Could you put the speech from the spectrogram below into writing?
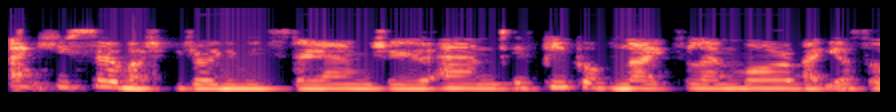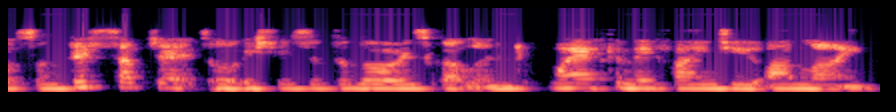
thank you so much for joining me today, Andrew. And if people would like to learn more about your thoughts on this subject or issues of the law in Scotland, where can they find you online?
